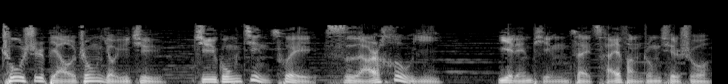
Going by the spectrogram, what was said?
《出师表》中有一句：“鞠躬尽瘁，死而后已。”叶连平在采访中却说：“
